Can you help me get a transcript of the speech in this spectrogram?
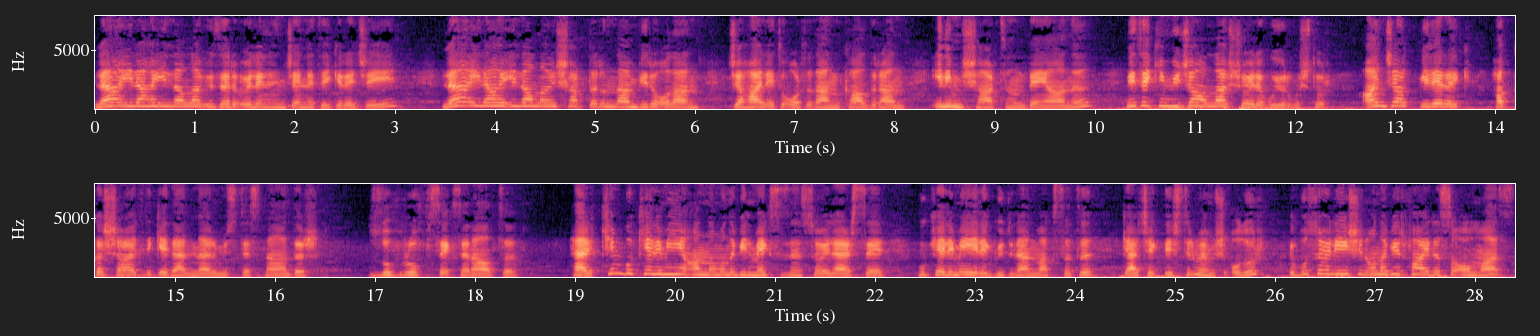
La ilahe illallah üzere ölenin cennete gireceği, La ilahe illallah'ın şartlarından biri olan cehaleti ortadan kaldıran ilim şartının beyanı, nitekim Yüce Allah şöyle buyurmuştur. Ancak bilerek hakka şahitlik edenler müstesnadır. Zuhruf 86 Her kim bu kelimeyi anlamını bilmeksizin söylerse, bu kelime ile güdülen maksatı gerçekleştirmemiş olur ve bu söyleyişin ona bir faydası olmaz.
